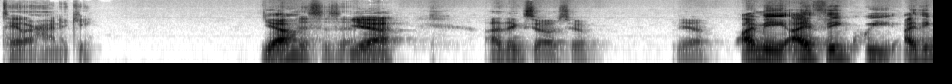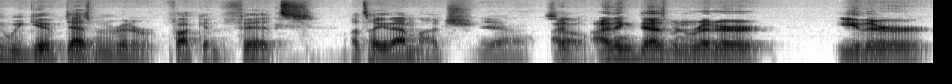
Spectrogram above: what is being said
Taylor Heinicke. yeah. This is it. Yeah, I think so too. Yeah, I mean, I think we I think we give Desmond Ridder fucking fits. I'll tell you that much. yeah. So- I, I think Desmond Ridder either,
